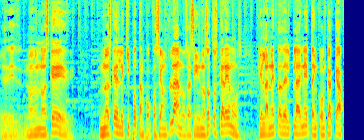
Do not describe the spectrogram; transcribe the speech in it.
Eh, no, no es que no es que el equipo tampoco sea un flan, o sea, si nosotros queremos que la neta del planeta en CONCACAF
